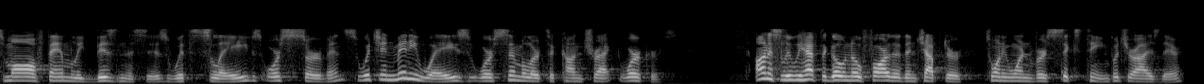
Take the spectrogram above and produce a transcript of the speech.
small family businesses with slaves or servants, which in many ways were similar to contract workers. Honestly, we have to go no farther than chapter 21, verse 16. Put your eyes there. It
